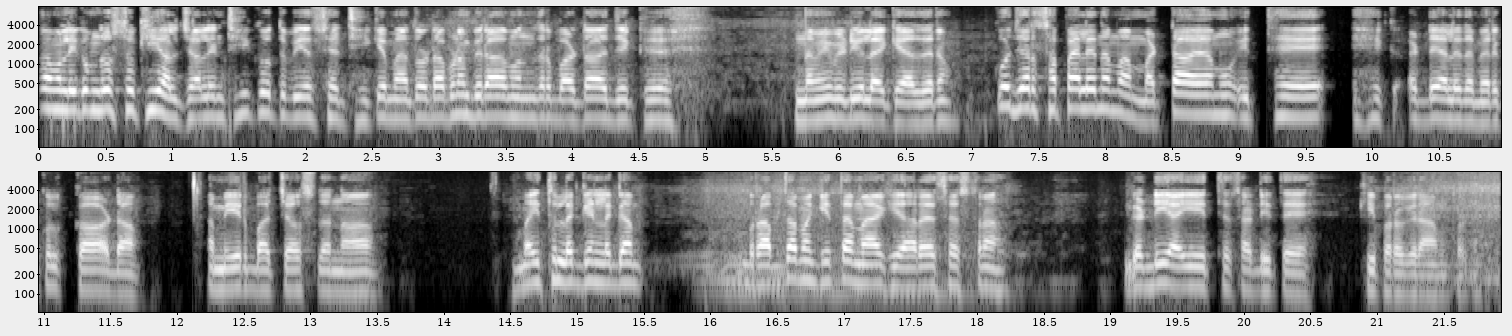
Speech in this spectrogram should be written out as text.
ਅਸਲਾਮ ਵਾਲੇਕੁਮ ਦੋਸਤੋ, ਕੀ ਹਾਲ ਚਾਲ ਹੈ ਠੀਕ ਹੋ? ਤਬੀਅਤ ਸੇ ਠੀਕ ਹੈ? ਮੈਂ ਤੁਹਾਡਾ ਆਪਣਾ ਬਿਰਾ ਮੰਦਰ ਬਾਟਾ ਅੱਜ ਇੱਕ ਨਵੀਂ ਵੀਡੀਓ ਲੈ ਕੇ ਹਾਜ਼ਰ ਹਾਂ। ਕੁਝ ਅਰਸਾ ਪਹਿਲੇ ਨਾ ਮੈਂ ਮੱਟਾ ਆਇਆ ਮੂੰ ਇੱਥੇ ਇੱਕ ਅੱਡੇ ਵਾਲੇ ਦਾ ਮੇਰੇ ਕੋਲ ਕਾਰਡ ਆ। ਅਮੀਰ ਬੱਚਾ ਉਸ ਦਾ ਨਾਮ ਮੈਂ ਇੱਥੋਂ ਲੱਗਣ ਲੱਗਾ, ਰਾਬਤਾ ਮੈਂ ਕੀਤਾ, ਮੈਂ ਕਿ ਯਾਰ ਇਸ ਤਰ੍ਹਾਂ ਗੱਡੀ ਆਈ ਇੱਥੇ ਸਾਡੀ ਤੇ ਕੀ ਪ੍ਰੋਗਰਾਮ ਤੁਹਾਡਾ?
